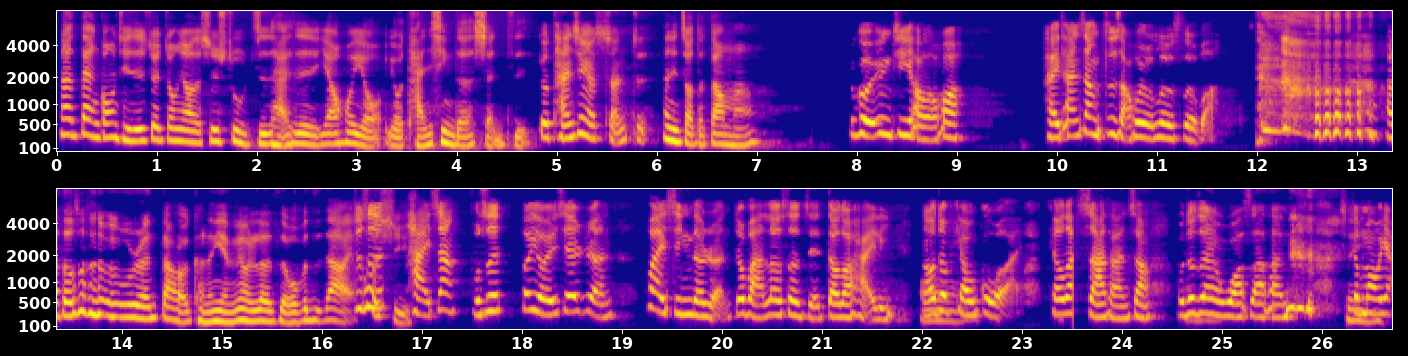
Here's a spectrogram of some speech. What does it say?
那弹弓其实最重要的是树枝，还是要会有有弹性的绳子？有弹性的绳子，那你找得到吗？如果运气好的话，海滩上至少会有垃圾吧。他都是无人岛了，可能也没有垃圾，我不知道哎、就或许是海上不是会有一些人坏心的人，就把垃圾直接掉到海里，然后就飘过来，飘在沙滩上，我就在那挖沙滩，所以 跟猫一样。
